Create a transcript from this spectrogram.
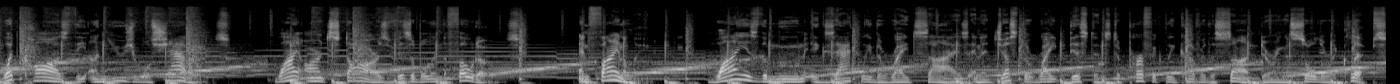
What caused the unusual shadows? Why aren't stars visible in the photos? And finally, why is the moon exactly the right size and at just the right distance to perfectly cover the sun during a solar eclipse?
